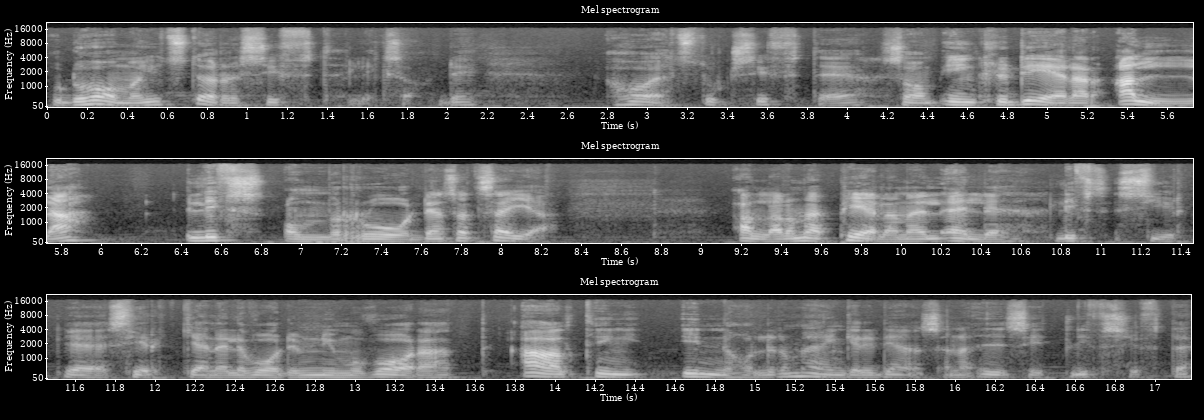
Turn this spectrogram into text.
Och då har man ju ett större syfte. Liksom. Det har ett stort syfte som inkluderar alla livsområden så att säga alla de här pelarna eller- eller livscirkeln eh, eller vad det nu må vara. Att allting innehåller de här ingredienserna i sitt livssyfte.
